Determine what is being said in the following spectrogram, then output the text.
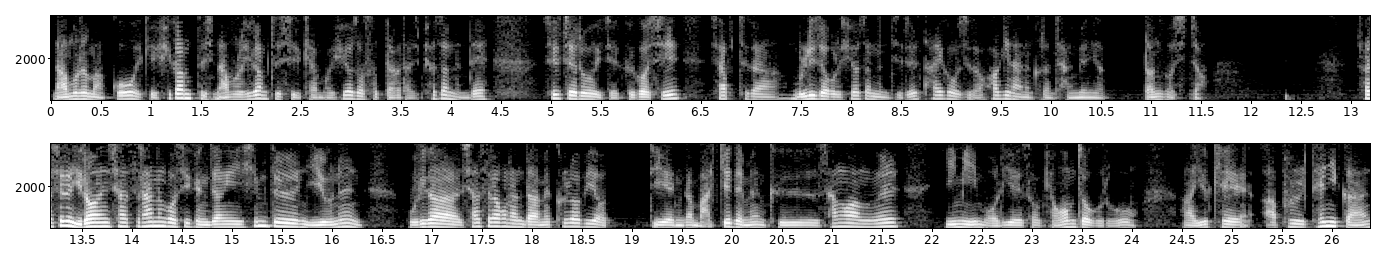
나무를 맞고 이렇게 휘감듯이 나무를 휘감듯이 이렇게 한번 휘어졌었다가 다시 펴졌는데 실제로 이제 그것이 샤프트가 물리적으로 휘어졌는지를 타이거 우즈가 확인하는 그런 장면이었던 것이죠. 사실은 이런 샷을 하는 것이 굉장히 힘든 이유는 우리가 샷을 하고 난 다음에 클럽이 어디엔가 맞게 되면 그 상황을 이미 머리에서 경험적으로 아 이렇게 아플 테니까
